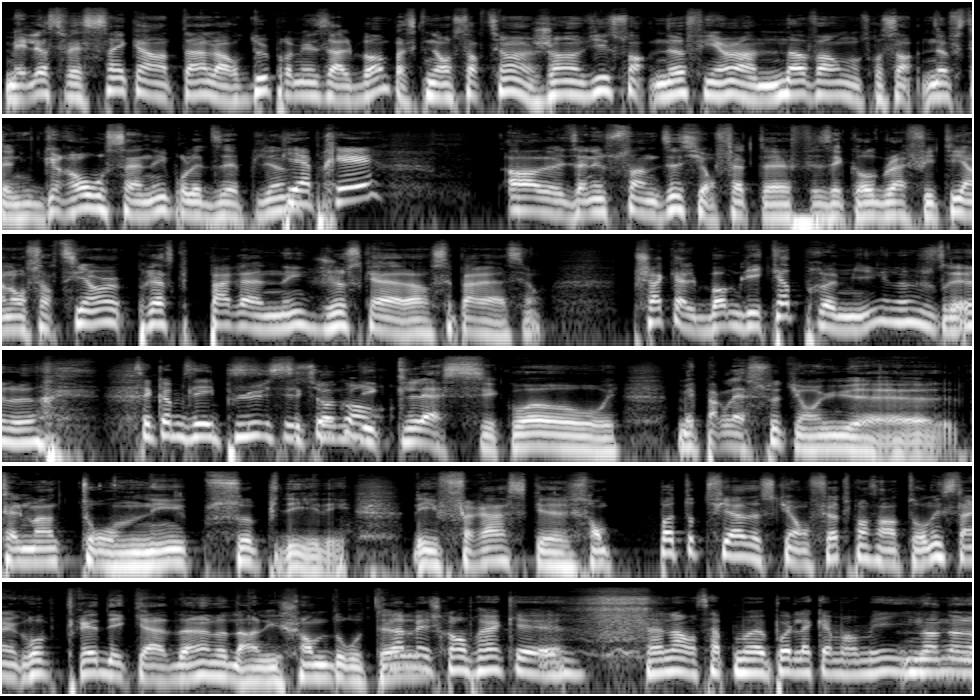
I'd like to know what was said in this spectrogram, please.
Mais là, ça fait 50 ans, leurs deux premiers albums, parce qu'ils en ont sorti un en janvier 69 et un en novembre 69. C'était une grosse année pour les Zeppelin. puis après, Ah, les années 70, ils ont fait euh, Physical Graffiti. Ils en ont sorti un presque par année jusqu'à leur séparation. Puis chaque album, les quatre premiers, là, je dirais, là, c'est comme les plus, c'est c'est comme des classiques. Ouais, ouais, ouais. Mais par la suite, ils ont eu euh, tellement de tournées, tout ça, puis des, des, des frasques. Ils sont pas toutes fiers de ce qu'ils ont fait, je pense, en tournée. C'était un groupe très décadent là, dans les chambres d'hôtel. Non, mais je comprends que non non, ça ne pas de la camomille. Non, euh, non, le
